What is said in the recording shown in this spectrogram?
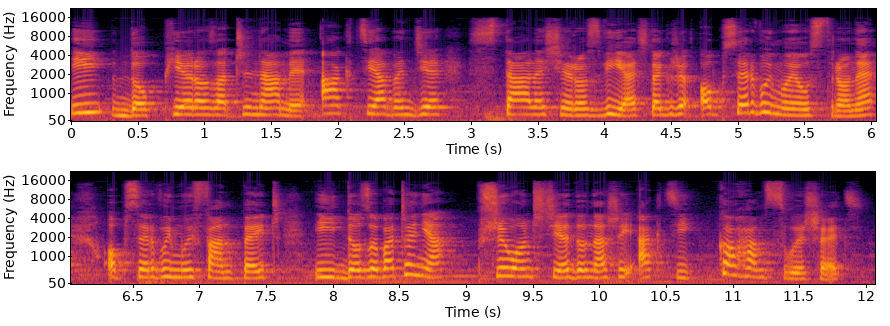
i dopiero zaczynamy. Akcja będzie stale się rozwijać, także obserwuj moją stronę, obserwuj mój fanpage i do zobaczenia. Przyłącz się do naszej akcji Kocham Słyszeć.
